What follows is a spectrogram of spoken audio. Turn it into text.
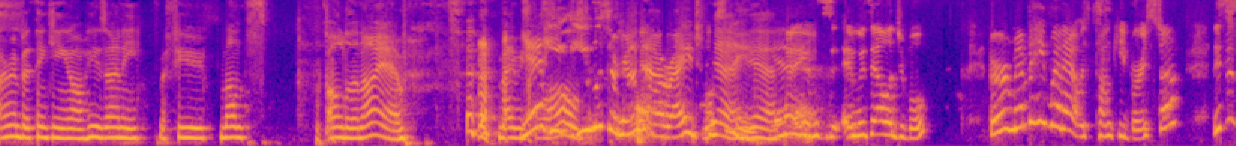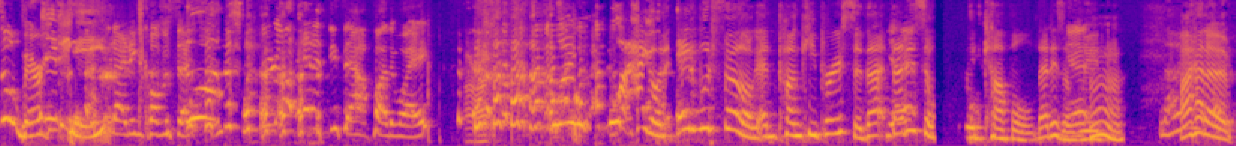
I remember thinking, oh, he's only a few months older than I am. Maybe Yeah, he, he was around our age, wasn't Yeah, he? yeah. Yeah, it was it was eligible. But remember, he went out with Punky Brewster. This is all very Did he? fascinating conversation. Do not edit this out, by the way. Why- what? Hang on, Edward Furlong and Punky Brewster. That that Yeah. is a weird couple. That is a Yeah. weird. Mm. I had a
